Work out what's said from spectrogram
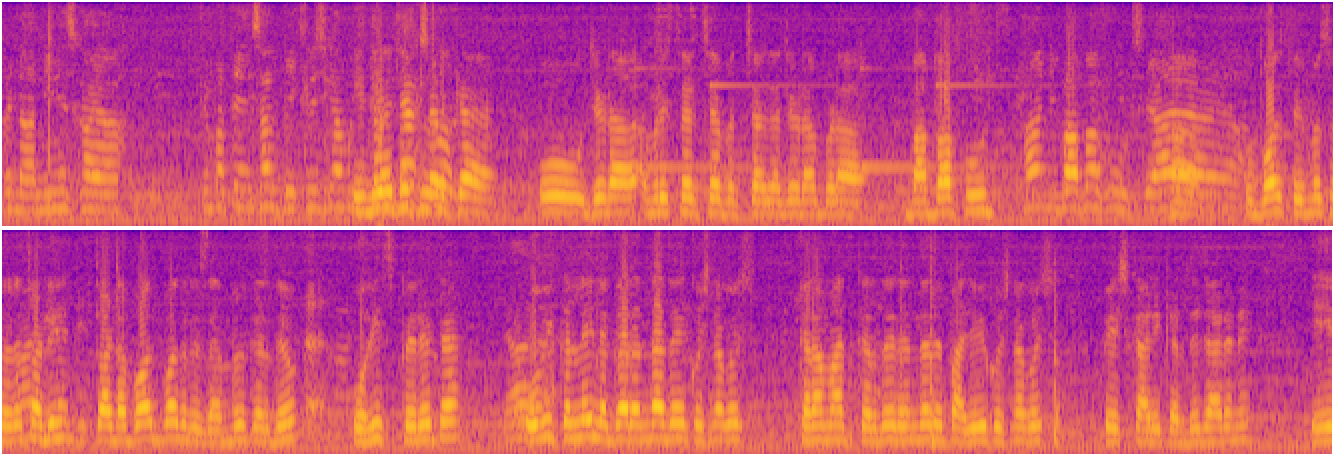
ਫਿਰ ਨਾਨੀ ਨੇ ਸਿਖਾਇਆ ਫਿਰ ਮੈਂ 3 ਸਾਲ ਬੇਕਰੀ 'ਚ ਕੰਮ ਕੀਤਾ। ਇੰਡੀਆ 'ਚ ਇੱਕ। ਲੜਕਾ ਹੈ ਉਹ ਜਿਹੜਾ ਅੰਮ੍ਰਿਤਸਰ 'ਚ ਹੈ ਬੱਚਾ ਜਿਹੜਾ ਬੜਾ ਬਾਬਾ ਫੂਡਸ ਹਾਂਜੀ ਬਾਬਾ ਫੂਡਸ ਆ ਉਹ ਬਹੁਤ ਫੇਮਸ ਹੋ ਰਿਹਾ ਤੁਹਾਡੀ। ਤੁਹਾਡਾ ਬਹੁਤ ਬਹੁਤ ਰਿਜ਼ੈਂਬਲ ਕਰਦੇ ਹੋ। ਉਹੀ ਸਪਿਰਿਟ ਹੈ। ਉਹ ਵੀ. ਇਕੱਲਾ ਹੀ ਲੱਗਾ ਰਹਿੰਦਾ ਤੇ ਕੁਛ ਨਾ ਕੁਛ ਕਰਾਮਾਤ ਕਰਦੇ ਰਹਿੰਦਾ ਤੇ ਭਾਜੀ ਵੀ ਕੁਛ ਨਾ ਕੁਛ ਪੇਸ਼ਕਾਰੀ ਕਰਦੇ ਜਾ ਰਹੇ ਨੇ। ਇਹ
